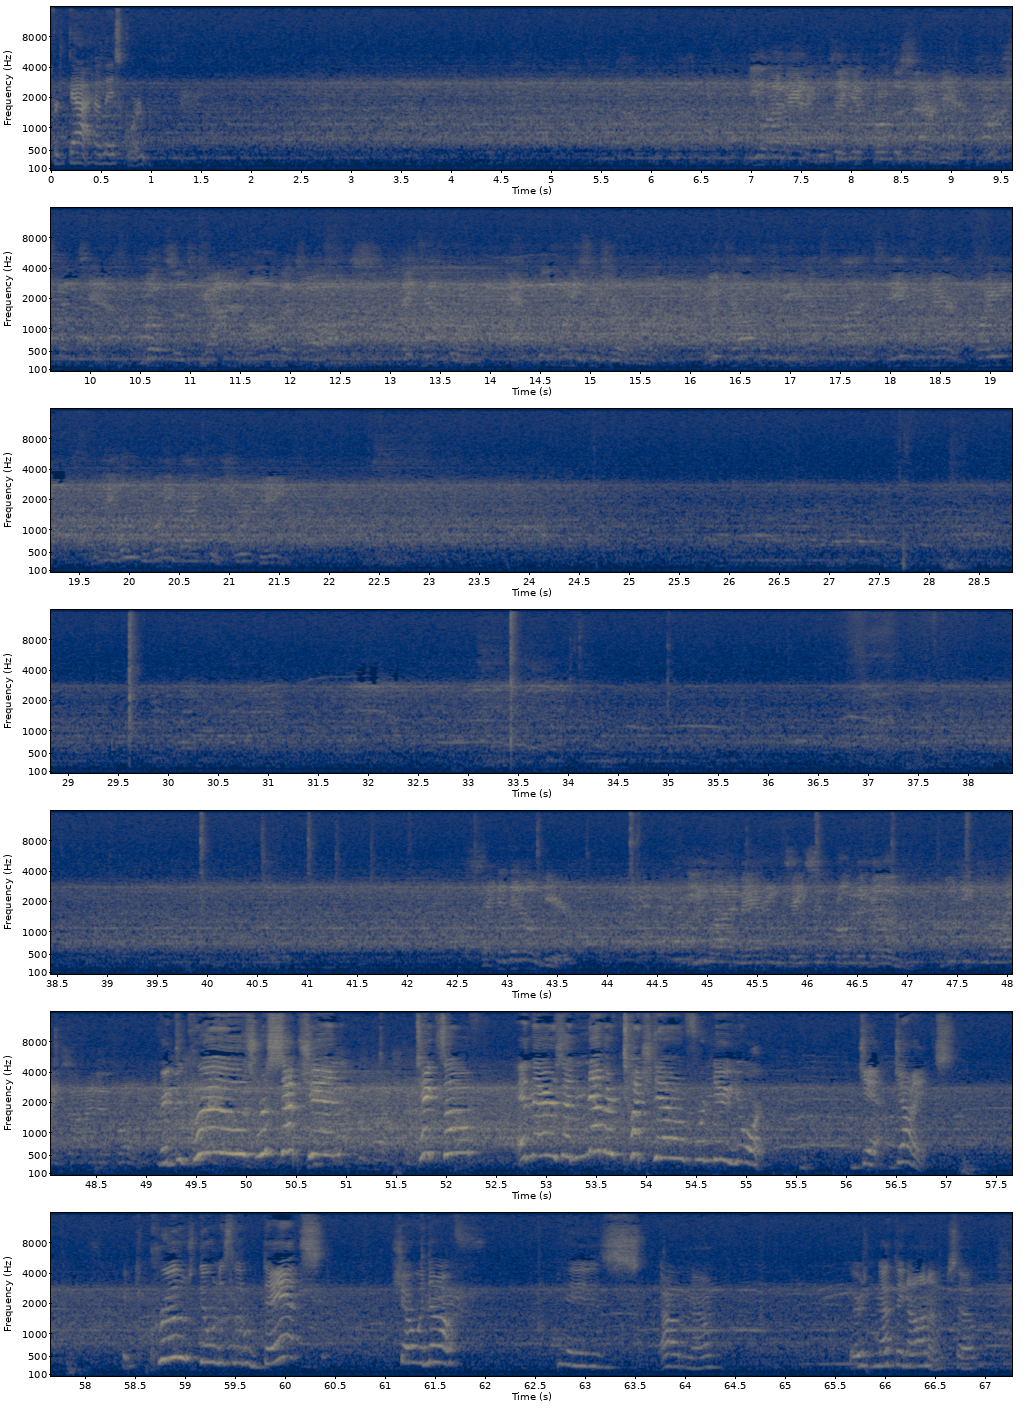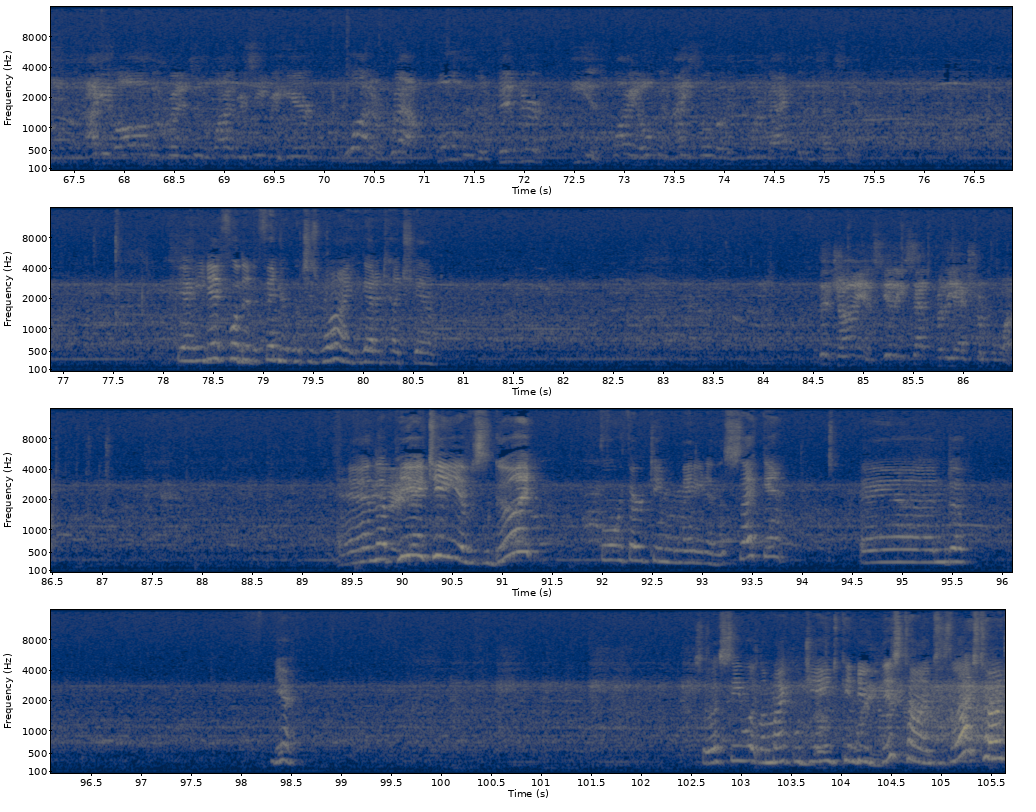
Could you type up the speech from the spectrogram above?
forgot how they scored. Eli Manning will take it from the center here. First and 10. Wilson's got it on the toss. They tackle him at the 26-yard line. Good job of the defensive line standing in there fighting, and they hold the running back to a short gain. Second down here. Eli Manning takes it from the gun. Looking to the right side and throwing. Victor Cruz reception At the touchdown. takes off, and there's another touchdown for New York Gi- Giants. Victor Cruz doing his little dance, showing off his I don't know. There's nothing on him, so I give all the credit to the wide receiver here. What a route. The defender. He is wide open. Nice throw by the quarterback for the touchdown. Yeah, he did for the defender, which is why he got a touchdown. The Giants getting set for the extra point. And the PAT is good. 4.13 remaining in the second. And, uh, yeah. So let's see what Michael James can do this time. Since last time,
